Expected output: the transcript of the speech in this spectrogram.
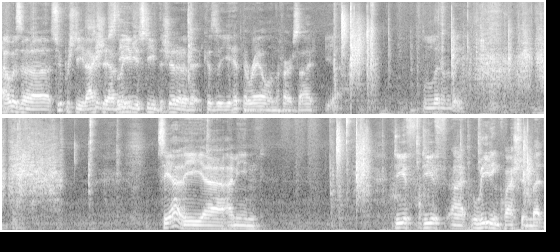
That was uh, Super Steve. Actually, Super I believe Steve. you Steve the shit out of it because you hit the rail on the far side. yeah. Literally. So yeah, the uh, I mean, do you do you uh, leading question, but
